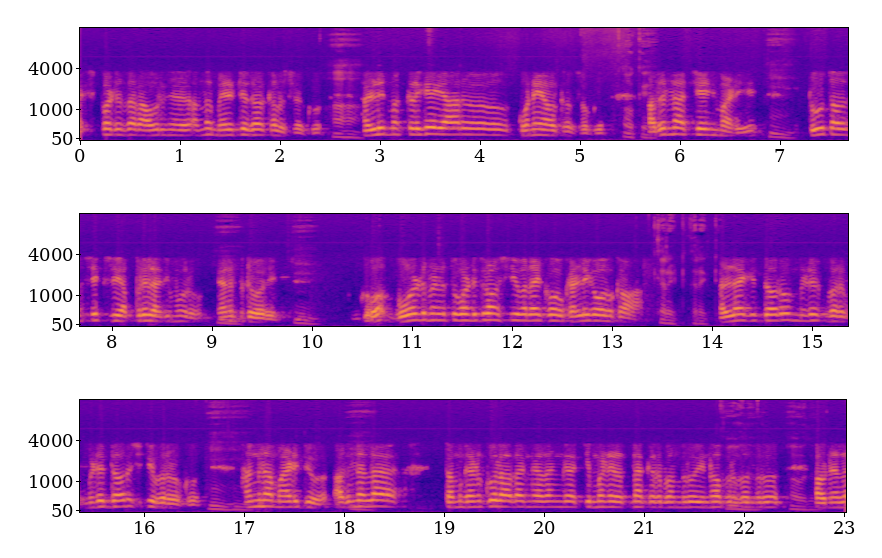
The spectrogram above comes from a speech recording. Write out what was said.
ಎಕ್ಸ್ಪರ್ಟ್ ಇದಾರ ಅವ್ರಿಗೆ ಅಂದ್ರೆ ಮೆರಿಟ್ ಇದ್ದವ್ರು ಕಲಿಸ್ಬೇಕು. ಹಳ್ಳಿ ಮಕ್ಕಳಿಗೆ ಯಾರು ಕೊನೆ ಅವ್ರು ಕಲಿಸ್ಬೇಕು. ಅದನ್ನ ಚೇಂಜ್ ಮಾಡಿ ಟೂ ತೌಸಂಡ್ ಸಿಕ್ಸ್ ಏಪ್ರಿಲ್ ಹದಿಮೂರು ನೆನಪಿಟ್ಟುವರಿ ಗೋಲ್ಡ್ ಮೇಲೆ ತಗೊಂಡಿದ್ರು ಅವ್ನು ಶಿವಲಯಕ್ಕೆ ಹೋಗ್ ಹಳ್ಳಿಗೆ ಹೋಗ್ಬೇಕು ಕರೆಕ್ಟ್ ಕರೆಕ್ಟ್ ಹಳ್ಳಿಯಾಗಿದ್ದವರು ಮಿಡಕ್ ಬರ್ಬೇಕು ಮಿಡಿದ್ದವರು ಸಿಟಿ ಬರ್ಬೇಕು. ಹಂಗ ನಾ ಮಾಡಿದ್ವಿ. ಅದನ್ನೆಲ್ಲ ತಮ್ಗೆ ಅನುಕೂಲ ಆದಂಗ ಆದಂಗ ಚಿಮ್ಮಣಿ ರತ್ನಾಕರ್ ಬಂದ್ರು ಇನ್ನೊಬ್ರು ಬಂದ್ರು ಅವನ್ನೆಲ್ಲ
